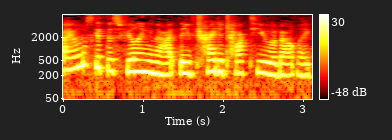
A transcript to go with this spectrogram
I almost get this feeling that they've tried to talk to you about like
